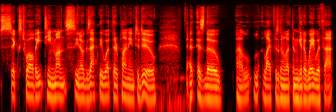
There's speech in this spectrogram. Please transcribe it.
6, 12, 18 months. You know exactly what they're planning to do, as though uh, life was going to let them get away with that.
